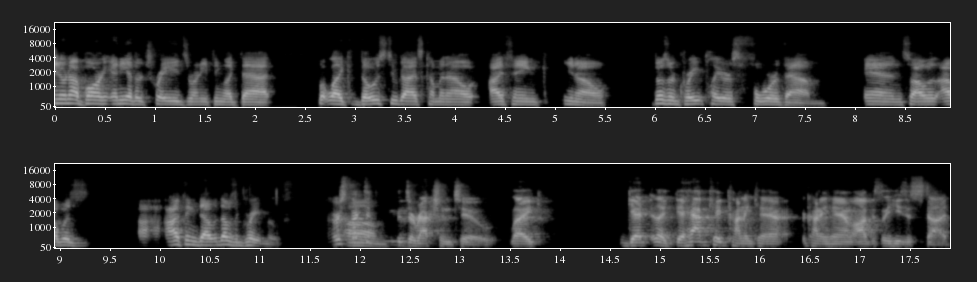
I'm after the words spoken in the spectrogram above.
You know, not barring any other trades or anything like that but like those two guys coming out, I think, you know, those are great players for them. And so I was, I was, I think that that was a great move. I respect um, the direction too. Like, get like they have Cade Cunningham. Cunningham, obviously, he's a stud.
